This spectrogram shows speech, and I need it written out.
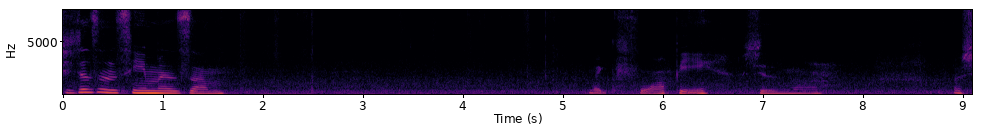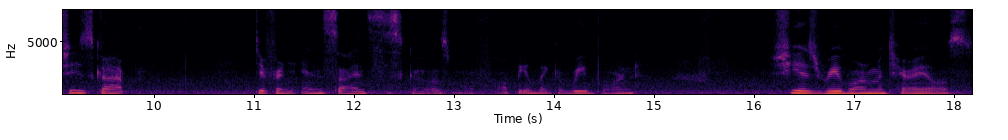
She doesn't seem as, um, like floppy. She's more, well, she's got different insides. This girl's more floppy, like a reborn. She has reborn materials.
